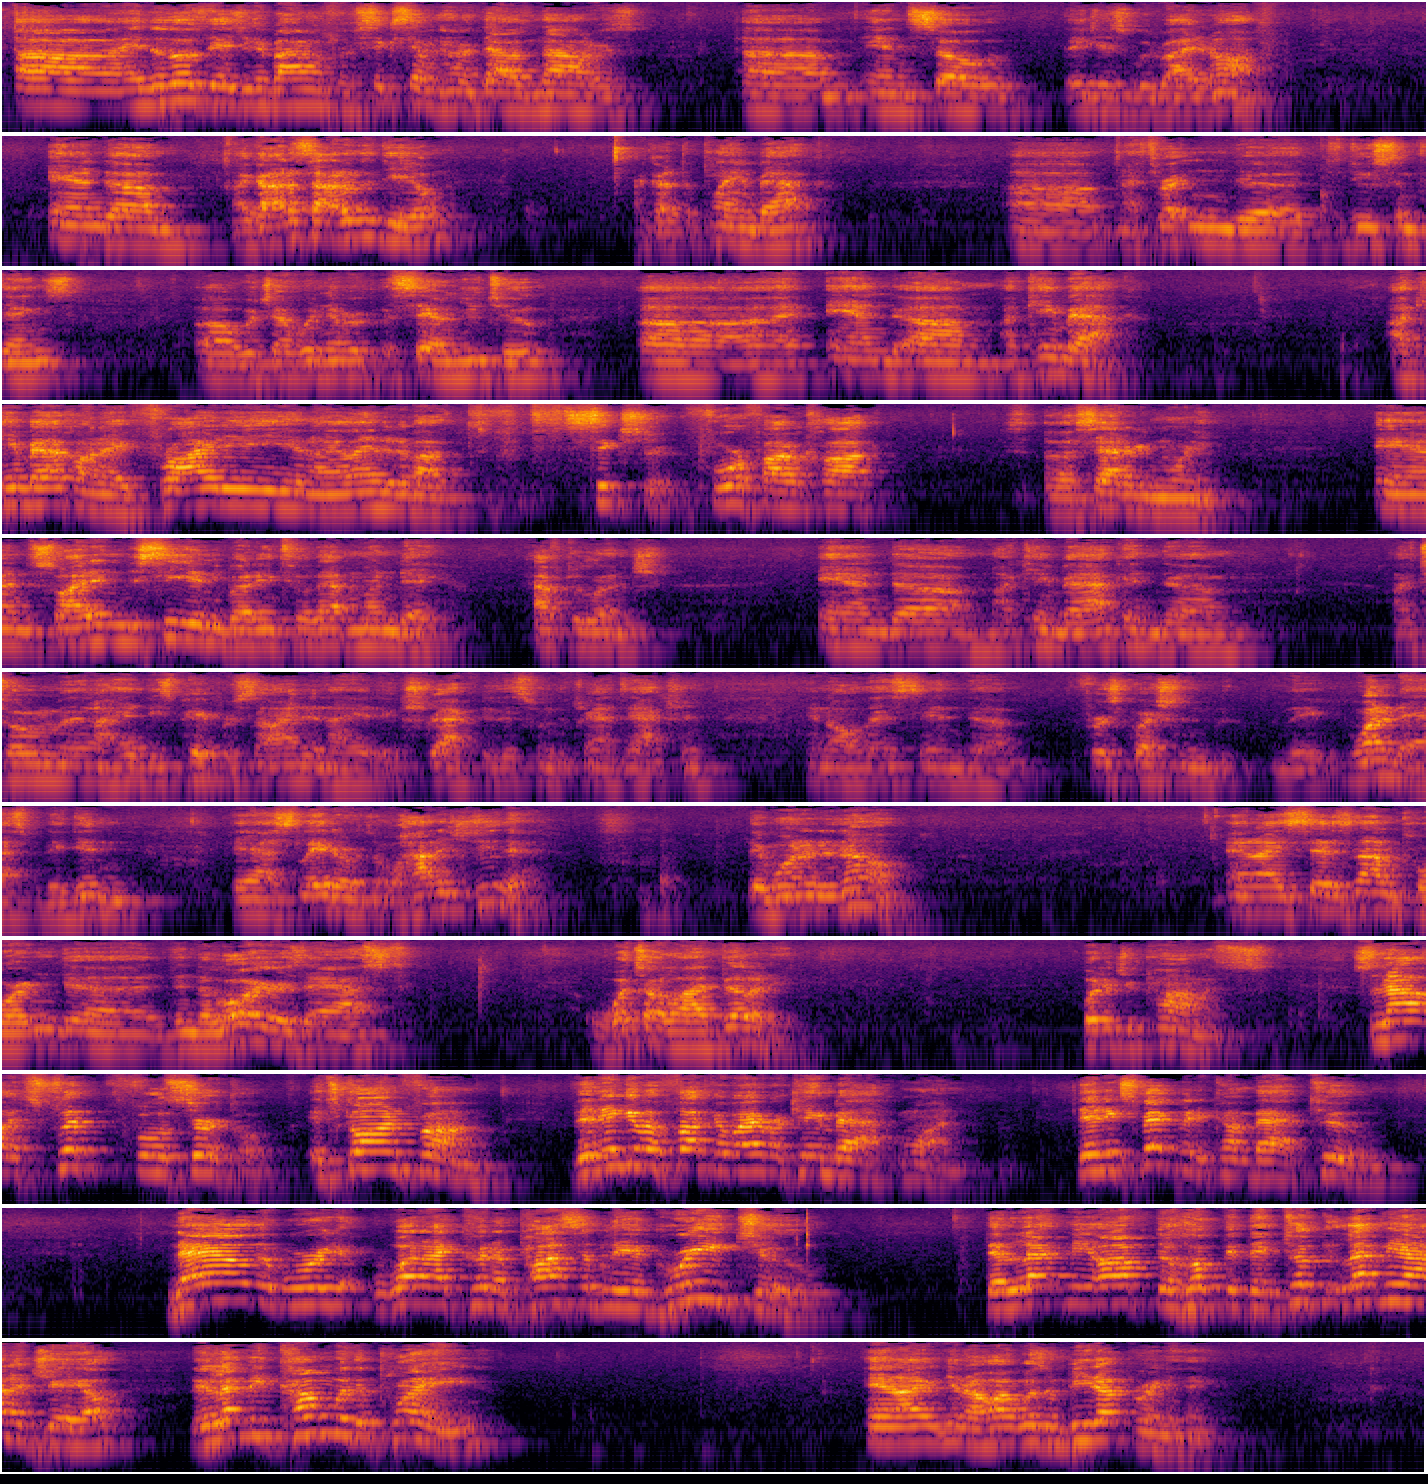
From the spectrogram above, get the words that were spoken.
Uh, and in those days you could buy one for six, seven hundred thousand dollars. Um, and so they just would write it off. And um, I got us out of the deal. I got the plane back. Uh, I threatened uh, to do some things, uh, which I would never say on YouTube. Uh, and um, I came back. I came back on a Friday and I landed about six or four or five o'clock Saturday morning. And so I didn't see anybody until that Monday after lunch. And um, I came back and um, I told them that I had these papers signed and I had extracted this from the transaction and all this. And um, first question they wanted to ask, but they didn't. They asked later, well, how did you do that? They wanted to know. And I said, it's not important. Uh, then the lawyers asked, what's our liability? What did you promise? So now it's flipped full circle. It's gone from, they didn't give a fuck if I ever came back, one. They didn't expect me to come back, two. Now they're worried what I could have possibly agreed to They let me off the hook, that they took, let me out of jail. They let me come with a plane. And I, you know, I wasn't beat up or anything.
